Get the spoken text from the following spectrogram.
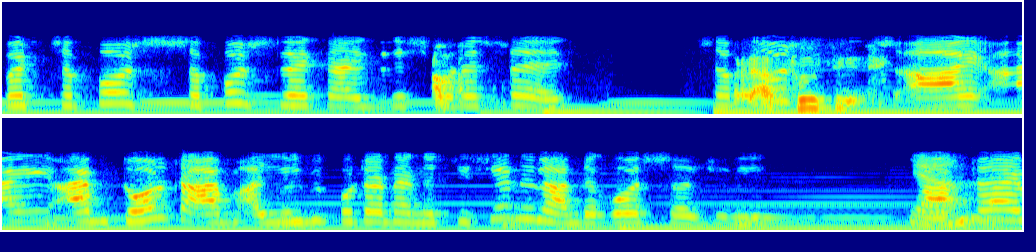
but suppose suppose like i just what i said Suppose I, I, I'm told I'm, I will be put on anesthesia and will undergo a surgery. Yeah. After I,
